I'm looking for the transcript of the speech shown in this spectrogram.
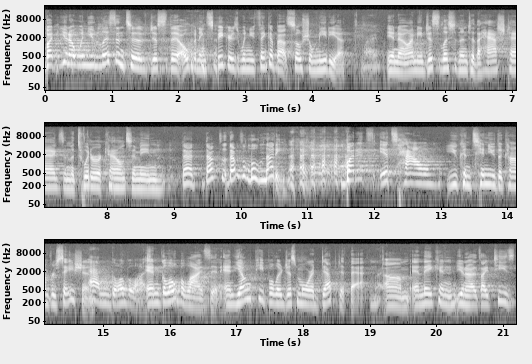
But you know, when you listen to just the opening speakers, when you think about social media, right. you know, I mean, just listening to the hashtags and the Twitter accounts, I mean, that, that, was, that was a little nutty. but it's, it's how you continue the conversation And globalize. and globalize it. And young people are just more adept at that. Um, and they can, you know, as I tease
